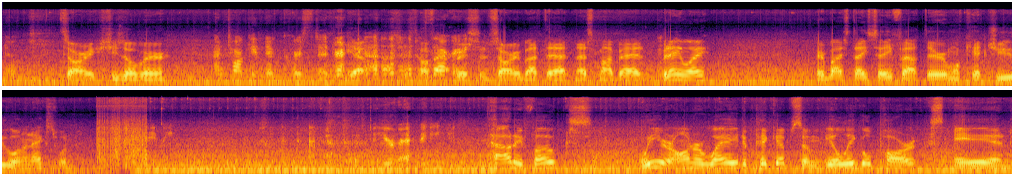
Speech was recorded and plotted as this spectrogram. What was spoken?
no. Sorry, she's over there. I'm talking to Kristen right Yep, now. she's talking Sorry. to Kristen. Sorry about that. That's my bad. But anyway, everybody stay safe out there, and we'll catch you on the next one. Maybe. You're ready. Howdy, folks. We are on our way to pick up some illegal parks, and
